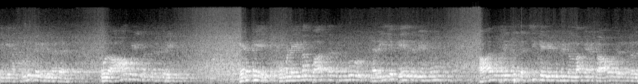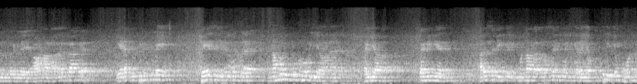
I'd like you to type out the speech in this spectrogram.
இங்கே நான் கொடுக்க வேண்டும் என்ற ஒரு ஆவலில் வந்திருக்கிறேன். எனக்கு உங்களையெல்லாம் பார்த்த பின்பு நிறைய பேச வேண்டும் ஆறு வரைத்து கற்சிக்க வேண்டும் என்றெல்லாம் எனக்கு ஆவல் இருக்கிறது நண்பர்களே. ஆனால் அதற்காக எனக்கு பின்னே பேச இருக்கின்ற நமது முன்னோடியான ஐயா கவிஞர் அரசவைக்கு முன்னாள் அரசவைக்கறிஞர் ஐயா முத்துலிங்கம் போன்ற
